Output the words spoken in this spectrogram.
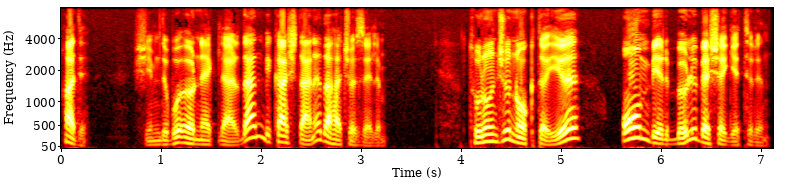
Hadi, şimdi bu örneklerden birkaç tane daha çözelim. Turuncu noktayı 11 bölü 5'e getirin.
